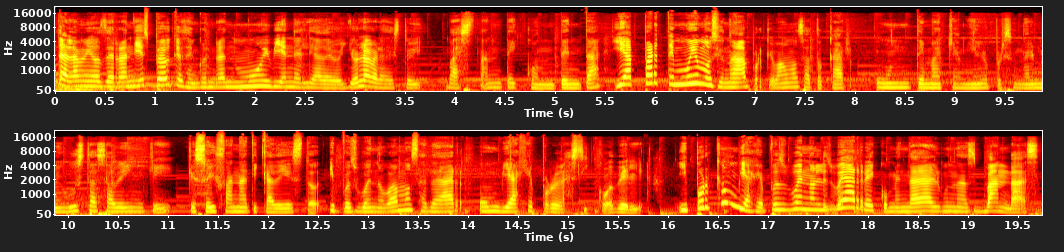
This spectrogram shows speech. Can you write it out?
Tal amigos de Randy? Espero que se encuentren muy bien el día de hoy. Yo la verdad estoy bastante contenta y aparte muy emocionada porque vamos a tocar un tema que a mí en lo personal me gusta. Saben que, que soy fanática de esto y pues bueno, vamos a dar un viaje por la psicodelia. ¿Y por qué un viaje? Pues bueno, les voy a recomendar algunas bandas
